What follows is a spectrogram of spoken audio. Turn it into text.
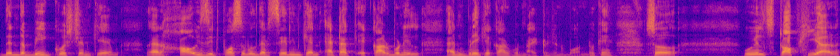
then the big question came that how is it possible that serine can attack a carbonyl and break a carbon nitrogen bond. Okay. So, we will stop here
